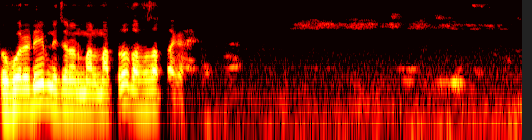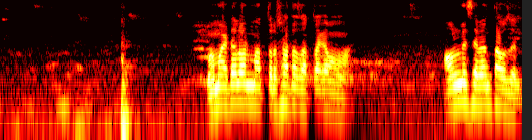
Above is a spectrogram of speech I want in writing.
উপরে ডিপ, নিচে নর্মাল মাত্র দশ হাজার টাকা। মামা এটা লোন মাত্র সাত হাজার টাকা মামা। অনলি সেভেন থাউজেন্ড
